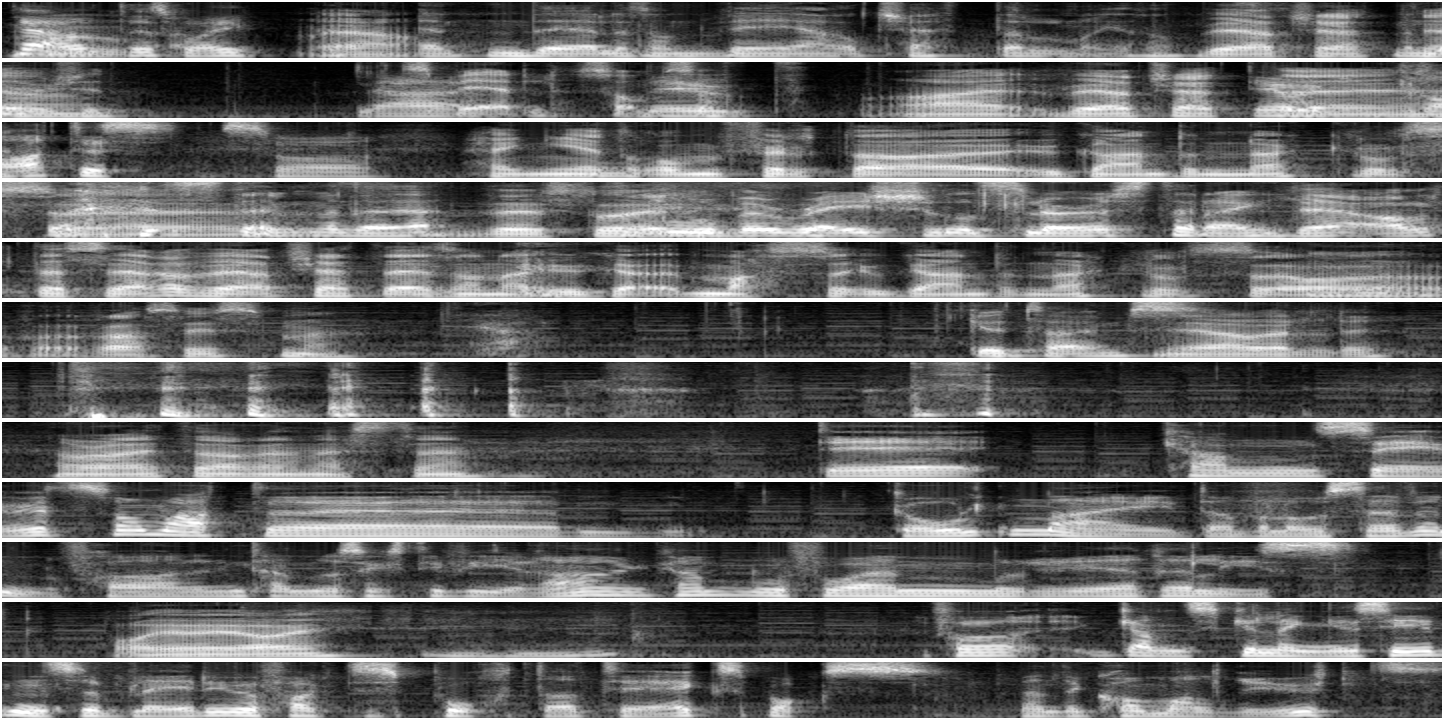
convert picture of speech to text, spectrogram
Ja, det tror jeg. Ja. Enten det eller sånn VR-chat eller noe sånt. VR-chat, Men det er jo ikke ikke Ja, spill, sånn det er jo- sett. Nei, VR-chat Det er jo eh, gratis, så henger i et rom fylt av Ugandan Knuckles. eh, Stemmer det. Det, Så står, roper racial slurs til deg. det er alt jeg ser av VR-chat, er sånne uga, masse Ugandan Knuckles og Mm. rasisme. Good times. Ja, veldig. All right, da er det neste. Det kan se ut som at uh, GoldenEye 007 fra Nintendo 64 kan få en re-release. Oi, oi, oi. For ganske lenge siden så ble det jo faktisk porta til Xbox, men det kom aldri ut.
